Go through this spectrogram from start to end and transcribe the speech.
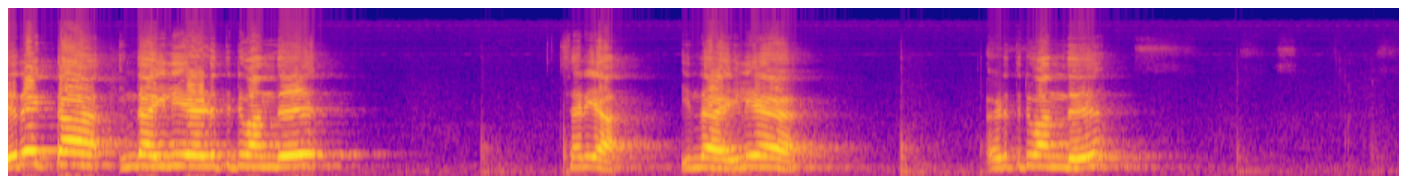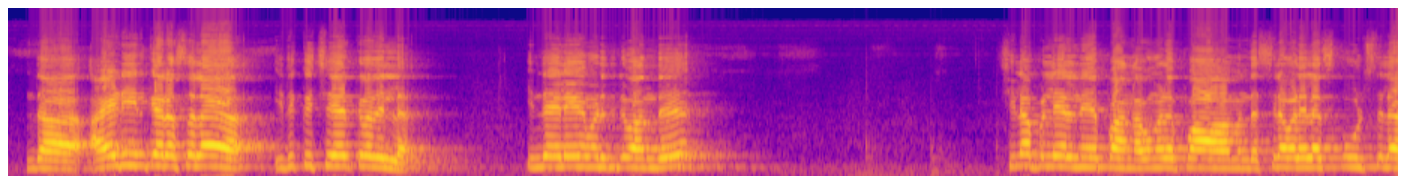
டிரெக்டா இந்த இலையை எடுத்துட்டு வந்து சரியா? இந்த இலைய எடுத்துட்டு வந்து இந்த அயடின் கரைசலை இதுக்கு சேர்க்கிறது இல்லை இந்த இலையும் எடுத்துட்டு வந்து சில பிள்ளைகள் நினைப்பாங்க அவங்களை பா இந்த சில வழியில் ஸ்கூல்ஸில்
